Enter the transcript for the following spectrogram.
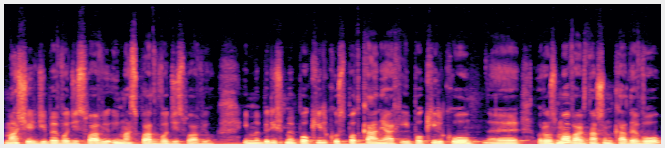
ma siedzibę w Wodzisławiu i ma skład w Wodzisławiu. I my byliśmy po kilku spotkaniach i po kilku e, rozmowach z naszym KDW,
